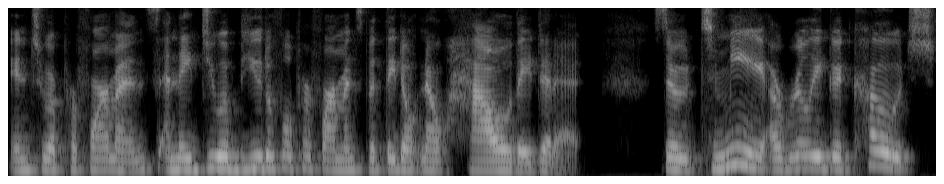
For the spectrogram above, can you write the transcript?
into a performance and they do a beautiful performance, but they don't know how they did it. So to me, a really good coach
